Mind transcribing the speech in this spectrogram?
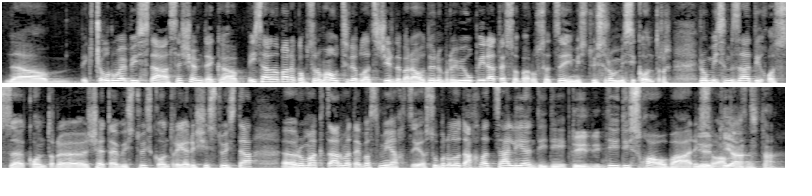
იქ ჭურვების და ასე შემდეგ ის არ ლაპარაკობს რომ აუცილებლად სჭირდება რაოდენობრივი უპირატესობა რუსეთზე იმისთვის რომ მისი კონტრ რომ ის მზად იყოს კონტრ შეტევისთვის კონტრიერიშისთვის და რომ აქ წარმატებას მიაღწიოს. უბრალოდ ახლა ძალიან დიდი დიდი. სხვაობა არის ამაზე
